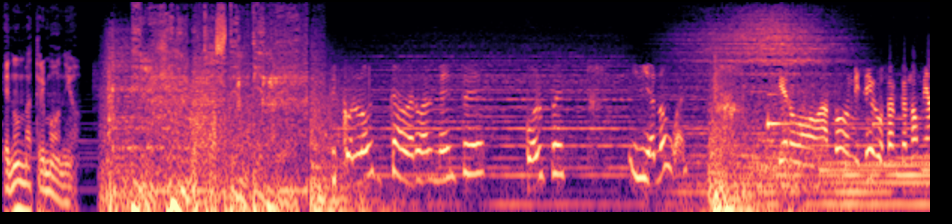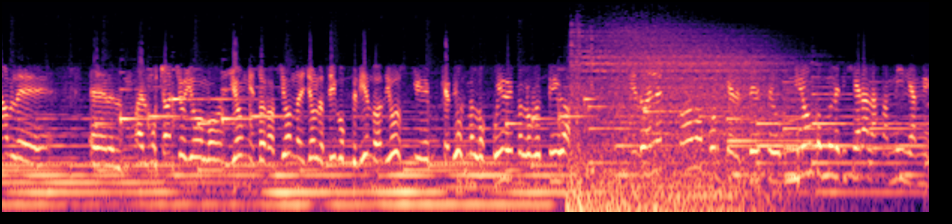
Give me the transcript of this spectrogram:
en un matrimonio. Psicológica, verbalmente, golpes y ya no aguanto. Quiero a todos mis hijos, aunque no me hable el, el muchacho, yo, lo, yo en mis oraciones, yo le sigo pidiendo a Dios que, que Dios me lo cuide y me lo bendiga. Me duele todo porque desde unión, como le dijera a la familia, mi-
